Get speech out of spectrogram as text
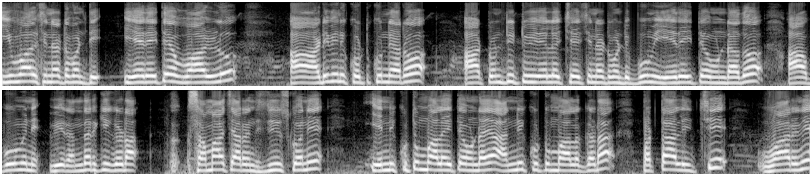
ఇవ్వాల్సినటువంటి ఏదైతే వాళ్ళు ఆ అడవిని కొట్టుకున్నారో ఆ ట్వంటీ టూ ఏలో చేసినటువంటి భూమి ఏదైతే ఉండదో ఆ భూమిని వీరందరికీ కూడా సమాచారం తీసుకొని ఎన్ని కుటుంబాలు అయితే ఉన్నాయో అన్ని కుటుంబాలకు కూడా పట్టాలు ఇచ్చి వారిని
